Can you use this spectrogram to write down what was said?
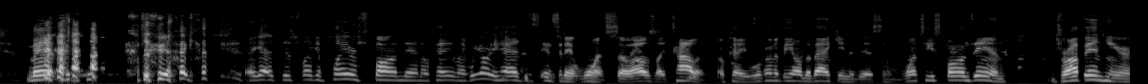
man, I got, I got this fucking player spawned in. Okay, like we already had this incident once, so I was like, Tyler, okay, we're gonna be on the back end of this, and once he spawns in, drop in here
